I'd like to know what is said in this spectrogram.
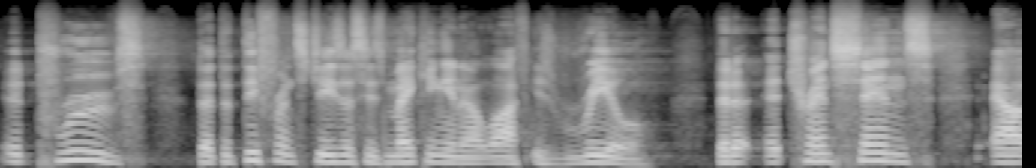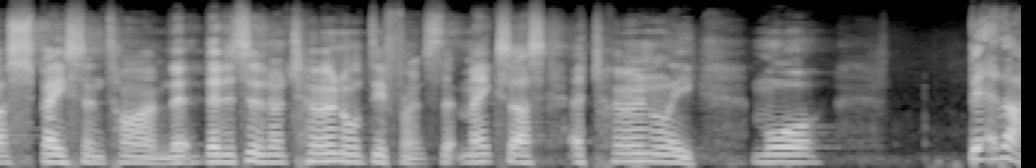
it proves that the difference Jesus is making in our life is real, that it, it transcends our space and time, that, that it's an eternal difference that makes us eternally more better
